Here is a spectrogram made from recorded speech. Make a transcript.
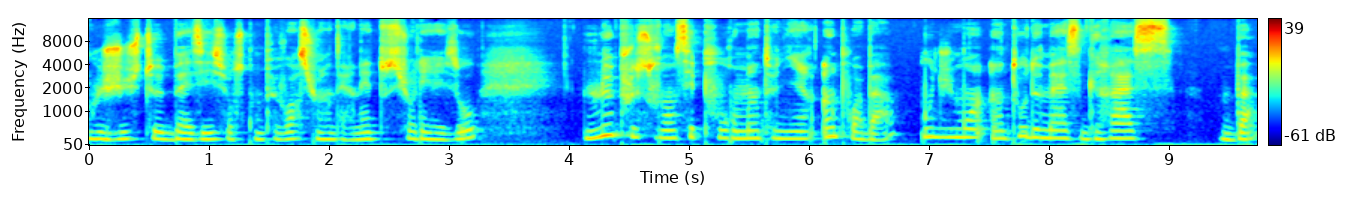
ou juste basé sur ce qu'on peut voir sur Internet ou sur les réseaux. Le plus souvent, c'est pour maintenir un poids bas ou du moins un taux de masse grasse bas.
